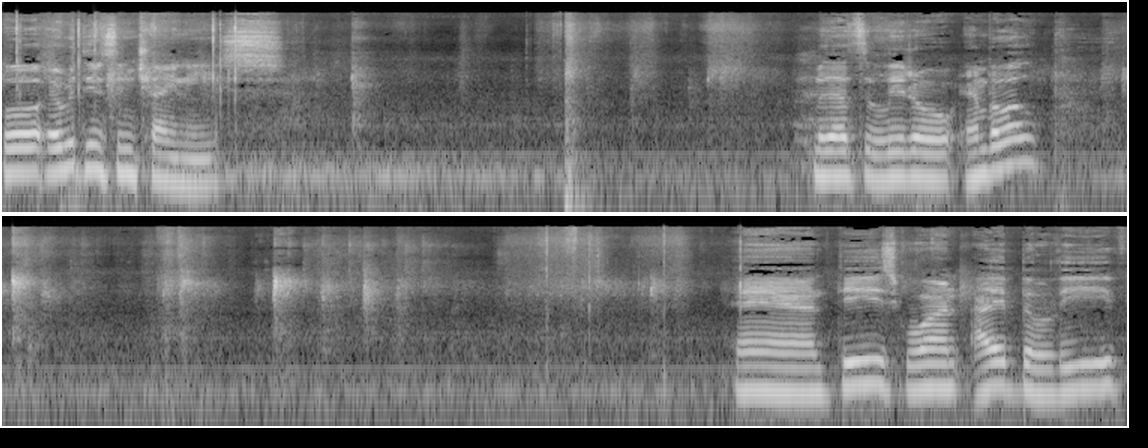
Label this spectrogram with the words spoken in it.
Well, everything's in Chinese. But that's a little envelope. And this one, I believe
